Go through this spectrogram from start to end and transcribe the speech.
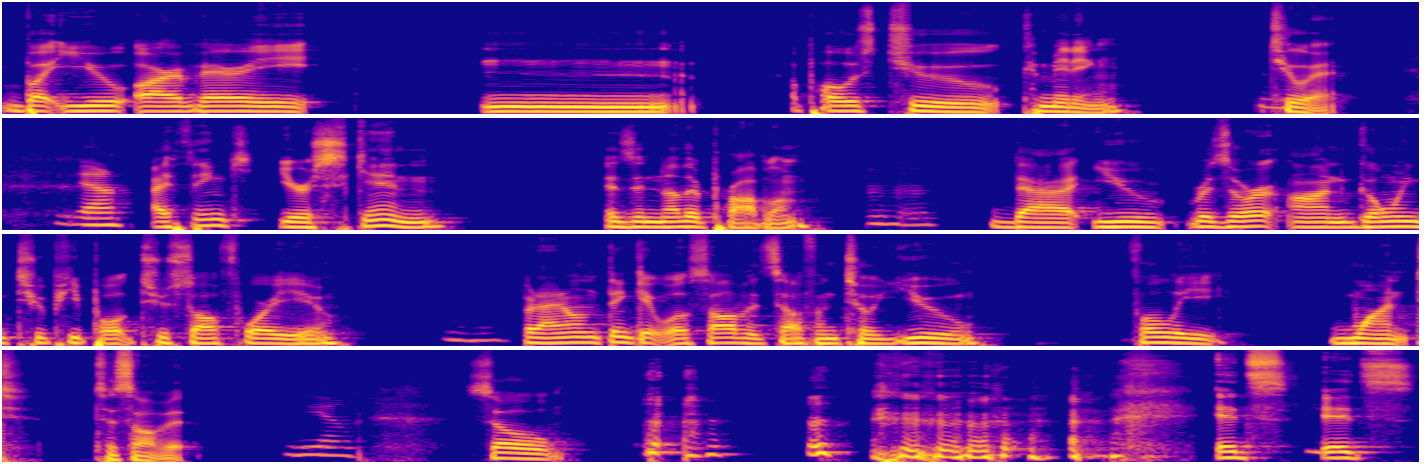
but you are very mm, opposed to committing to it. yeah. I think your skin is another problem Mhm. that you resort on going to people to solve for you Mhm. but I don't think it will solve itself until you fully want to solve it. Yeah. So it's it's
